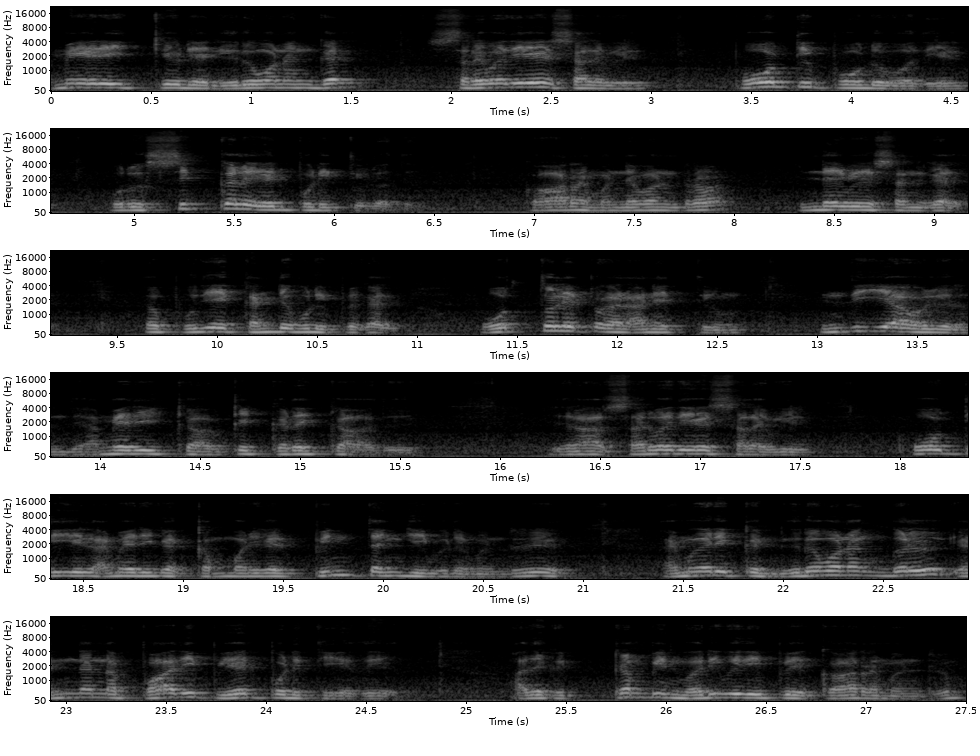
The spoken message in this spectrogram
அமெரிக்கருடைய நிறுவனங்கள் சர்வதேச அளவில் போட்டி போடுவதில் ஒரு சிக்கலை ஏற்படுத்தியுள்ளது. காரணம் என்னவென்றால் இன்னோவேஷன்கள் புதிய கண்டுபிடிப்புகள் ஒத்துழைப்புகள் அனைத்தும் இந்தியாவிலிருந்து அமெரிக்காவுக்கு கிடைக்காது. இதனால் சர்வதேச அளவில் போட்டியில் அமெரிக்க கம்பெனிகள் பின்தங்கிவிடும் என்று அமெரிக்க நிறுவனங்கள் என்னென்ன பாதிப்பு ஏற்படுத்தியது? அதுக்கு ட்ரம்பின் வரி விதிப்பே காரணம் என்றும்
